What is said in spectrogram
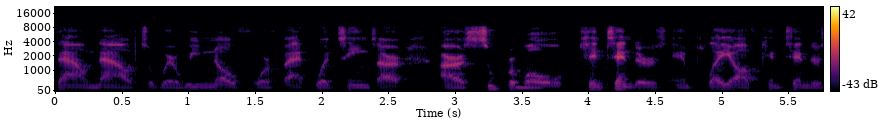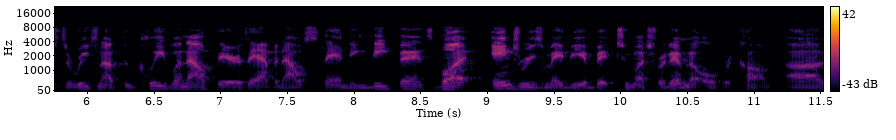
down now to where we know for a fact what teams are are Super Bowl contenders and playoff contenders. The reason I threw Cleveland out there is they have an outstanding defense, but injuries may be a bit too much for them to overcome. Uh,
